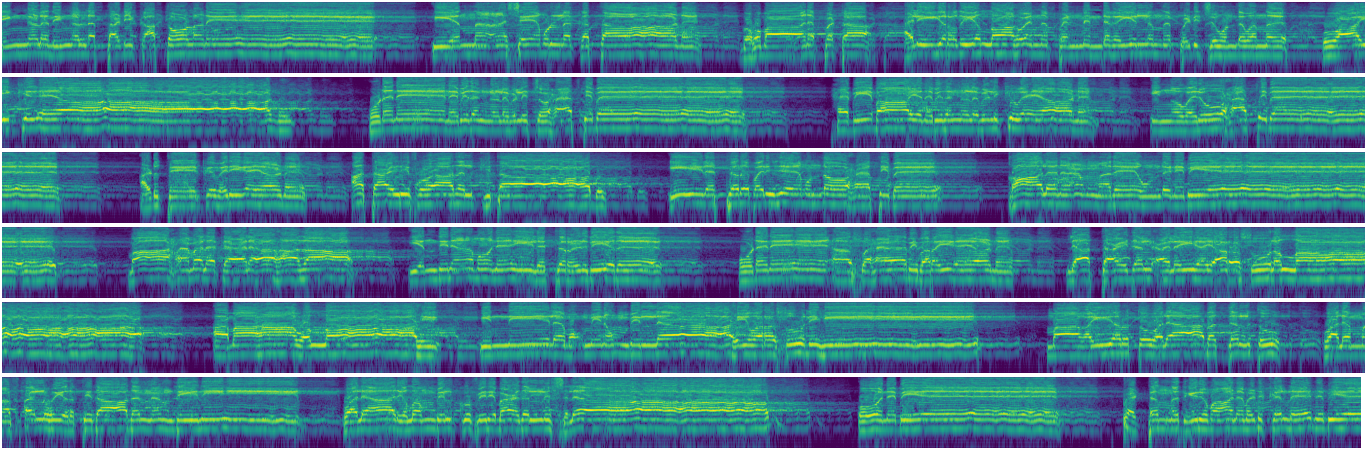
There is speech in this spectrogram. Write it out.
നിങ്ങൾ നിങ്ങളുടെ തടി കാത്തോളണേ എന്ന ആശയമുള്ള കത്താണ് ബഹുമാനപ്പെട്ട അലി റളിയല്ലാഹു എന്ന പെണ്ണിന്റെ കയ്യിൽ നിന്ന് പിടിച്ചുകൊണ്ടുവന്ന് ആണ്. ഉടനെ നബിതങ്ങൾ വിളിച്ചു ഹാത്തിബേ. ഹബീബായ നബിതങ്ങൾ വിളിക്കുകയാണ്. ഇങ്ങ് വരൂ ഹാത്തിബേ. അടുത്തേക്ക് വരികയാണ്. കിതാബ്. ഈ ലെറ്റർ പരിചയമുണ്ടോ ഹാത്തിബേ? കാലനം അതേ ഉണ്ട് നബിയേ. മാ ഹമല കലാഹാദാ എന്തിനാ മോനെ ഈ ലെറ്റർ എഴുതിയത്? ഉടനെ ആ സ്വഹാബി പറയുകയാണ് ഓ നബിയേ പെട്ടെന്ന് തീരുമാനമെടുക്കല്ലേ നബിയേ?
